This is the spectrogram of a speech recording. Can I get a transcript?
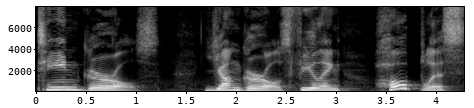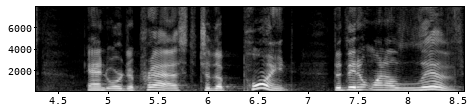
teen girls, young girls feeling hopeless and or depressed to the point that they don't want to live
